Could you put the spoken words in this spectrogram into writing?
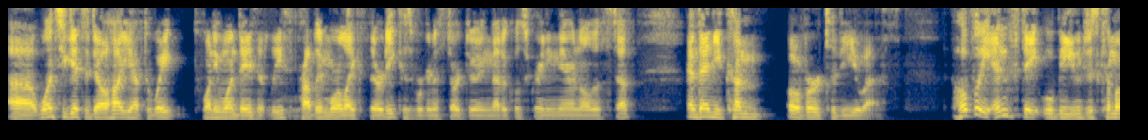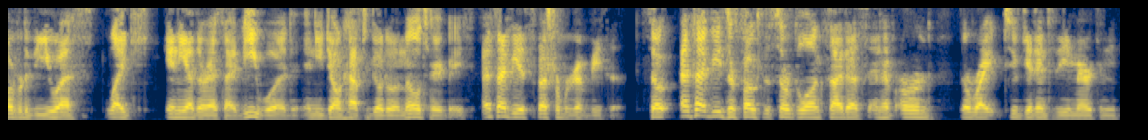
Uh, once you get to Doha, you have to wait 21 days at least, probably more like 30 because we're going to start doing medical screening there and all this stuff, and then you come over to the U.S. Hopefully, end state will be you just come over to the U.S. like any other SIV would, and you don't have to go to a military base. SIV is special immigrant visa. So SIVs are folks that served alongside us and have earned the right to get into the American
